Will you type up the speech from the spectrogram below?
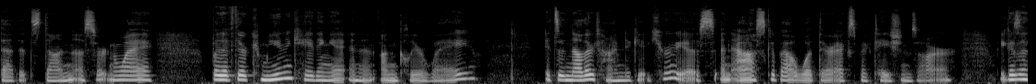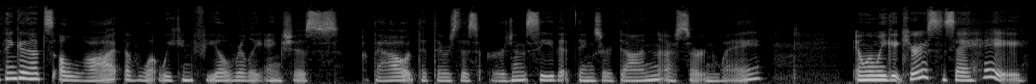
that it's done a certain way. But if they're communicating it in an unclear way, it's another time to get curious and ask about what their expectations are. Because I think that's a lot of what we can feel really anxious about that there's this urgency that things are done a certain way. And when we get curious and say, hey,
